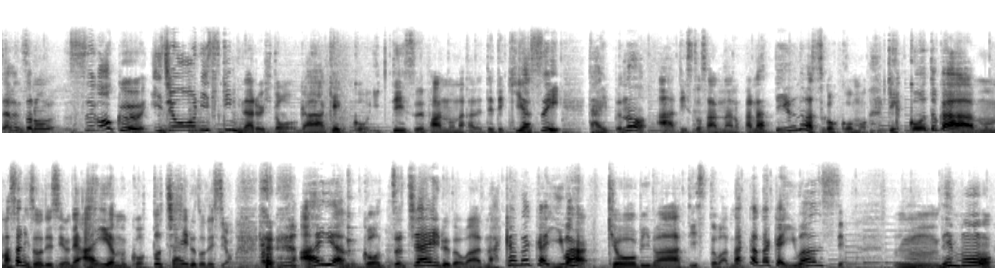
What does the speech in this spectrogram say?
多分その、すごく異常に好きになる人が結構一定数ファンの中で出てきやすいタイプのアーティストさんなのかなっていうのはすごく思う。月光とかもまさにそうですよね。I am Godchild ですよ。I am Godchild はなかなか言わん。競技のアーティストはなかなか言わんっすよ。うん。でも、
